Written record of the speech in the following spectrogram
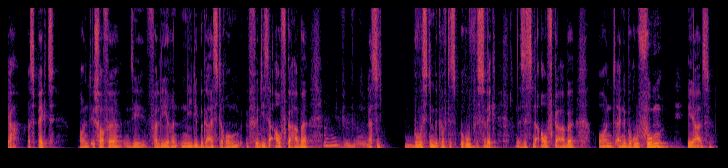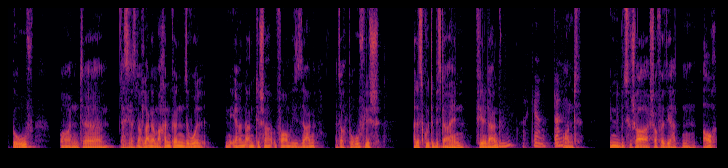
ja, Respekt. Und ich hoffe, Sie verlieren nie die Begeisterung für diese Aufgabe. Mhm. Lasst bewusst den Begriff des Berufes weg. Es ist eine Aufgabe und eine Berufung eher als Beruf. Und äh, dass Sie das noch lange machen können, sowohl in ehrenamtlicher Form, wie Sie sagen, als auch beruflich. Alles Gute bis dahin. Vielen Dank. Mhm. Gerne. Danke. Und Ihnen, liebe Zuschauer, ich hoffe, Sie hatten auch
